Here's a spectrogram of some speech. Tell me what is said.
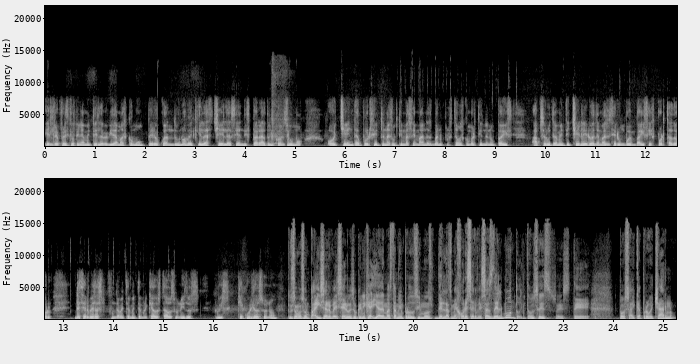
el refresco finalmente es la bebida más común, pero cuando uno ve que las chelas se han disparado en consumo 80% en las últimas semanas, bueno, pues estamos convirtiendo en un país absolutamente chelero, además de ser un buen país exportador de cervezas fundamentalmente al mercado de Estados Unidos. Luis, qué curioso, ¿no? pues somos un país cervecero, eso que ni y además también producimos de las mejores cervezas del mundo. Entonces, este, pues hay que aprovechar, ¿no?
